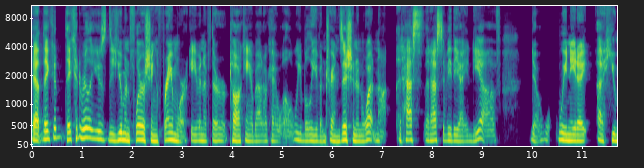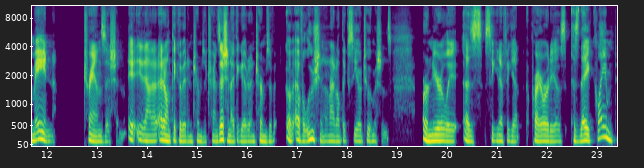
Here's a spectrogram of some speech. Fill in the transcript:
Yeah, they could they could really use the human flourishing framework, even if they're talking about okay, well, we believe in transition and whatnot. It has it has to be the idea of you know we need a, a humane transition. It, I don't think of it in terms of transition. I think of it in terms of, of evolution, and I don't think CO two emissions are nearly as significant a priority as as they claimed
